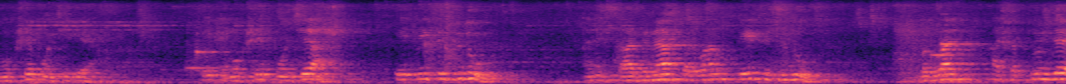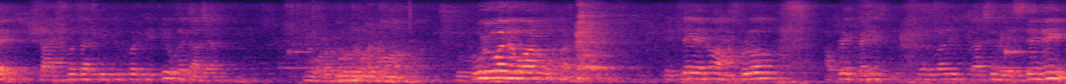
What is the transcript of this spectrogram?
મોક્ષે પહોંચી ગયા. એક મોક્ષે પહોંચ્યા એ તીર્થ જુદું. અને સાધના કરવાનું તીર્થ જુદું. ભગવાન આ શત્રુંજય શાશ્વતા તીર્થ ઉપર કેટલી વખત આવ્યા? પૂર્વ નવ્વાણું વખત. એટલે એનો આંકડો આપણે ગણિત કરવાની પાસે બેસશે નહીં.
